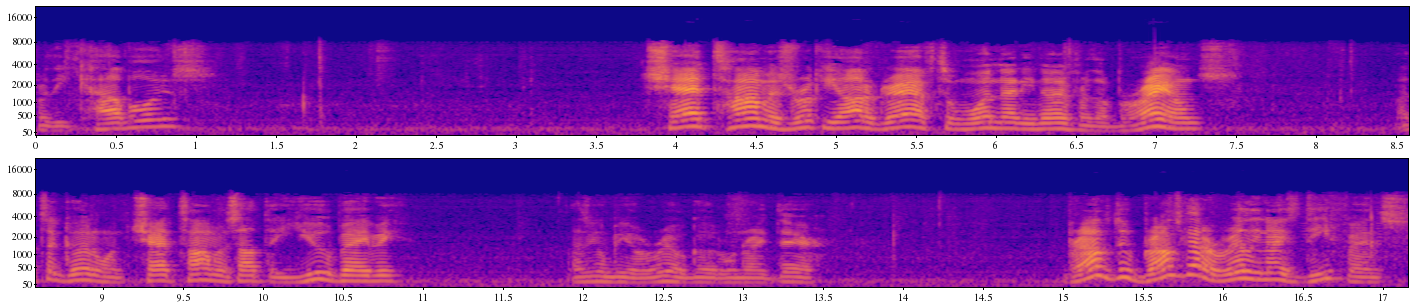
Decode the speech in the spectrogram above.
for the Cowboys. Chad Thomas, rookie autograph to 199 for the Browns. That's a good one. Chad Thomas out the U, baby. That's going to be a real good one right there. Browns, dude, Browns got a really nice defense.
